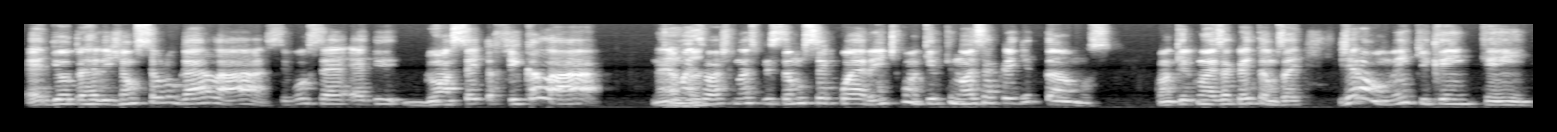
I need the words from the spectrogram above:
é de outra religião, seu lugar é lá. Se você é de, de uma seita, fica lá. Né? Uhum. Mas eu acho que nós precisamos ser coerentes com aquilo que nós acreditamos. Com aquilo que nós acreditamos. Aí, geralmente, quem, quem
